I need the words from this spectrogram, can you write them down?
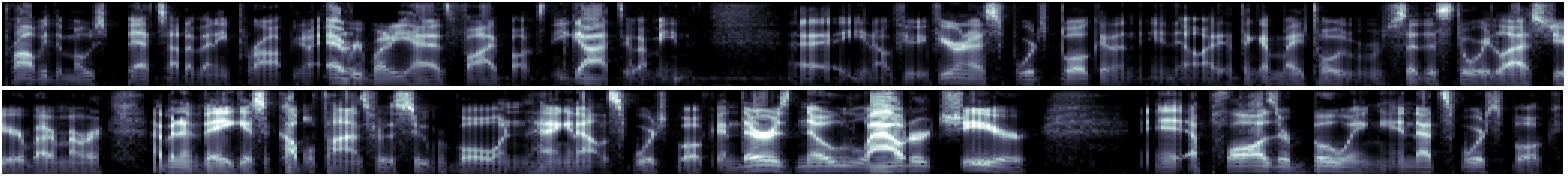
probably the most bets out of any prop. You know, everybody has five bucks. You got to. I mean, uh, you know, if you're if you're in a sports book, and you know, I think I might told said this story last year, but I remember I've been in Vegas a couple times for the Super Bowl and hanging out in the sports book, and there is no louder cheer, eh, applause, or booing in that sports book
